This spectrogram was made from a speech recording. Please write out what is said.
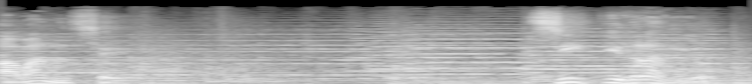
avance. City Radio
